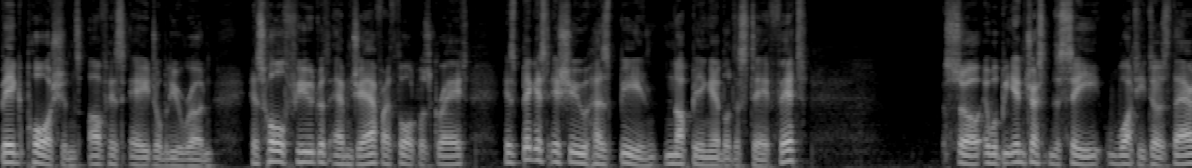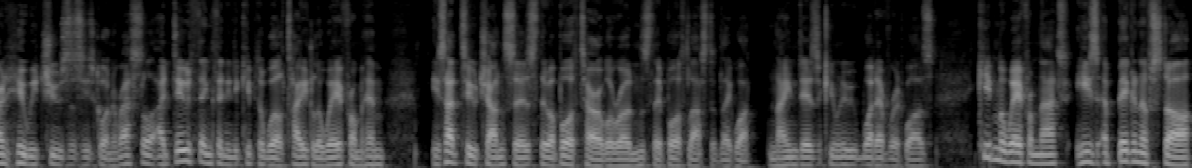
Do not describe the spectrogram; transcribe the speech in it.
big portions of his AEW run. His whole feud with MJF I thought was great. His biggest issue has been not being able to stay fit. So it will be interesting to see what he does there and who he chooses he's going to wrestle. I do think they need to keep the world title away from him. He's had two chances. They were both terrible runs. They both lasted like what nine days accumulated, whatever it was. Keep him away from that. He's a big enough star.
